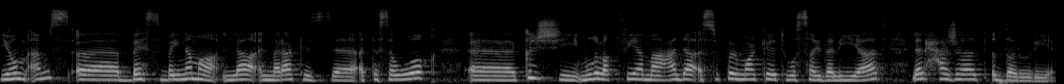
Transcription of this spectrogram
يوم أمس آه، بس بينما للمراكز آه، التسوق كل شيء مغلق فيها ما عدا السوبر ماركت والصيدليات للحاجات الضرورية،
